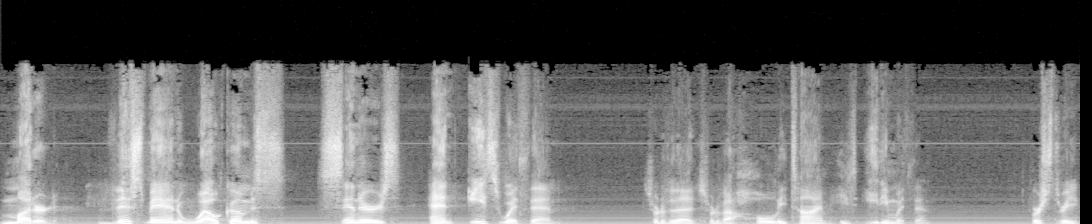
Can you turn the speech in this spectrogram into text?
muttered, This man welcomes sinners and eats with them. Sort of a sort of a holy time. He's eating with them. Verse 3.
